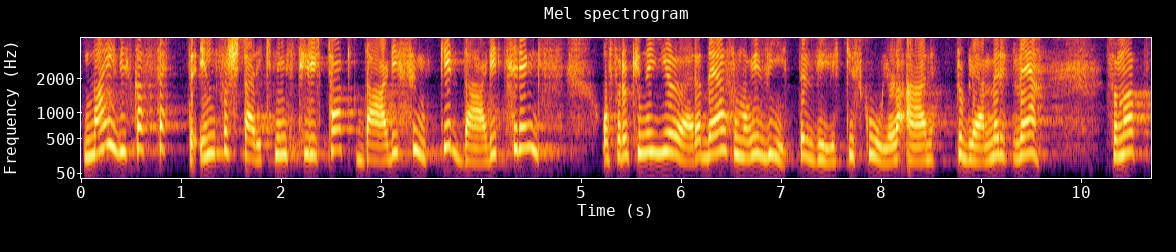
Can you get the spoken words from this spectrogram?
Nei, vi skal sette inn forsterkningstiltak der de funker, der de trengs. Og for å kunne gjøre det, så må vi vite hvilke skoler det er problemer ved. Sånn at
